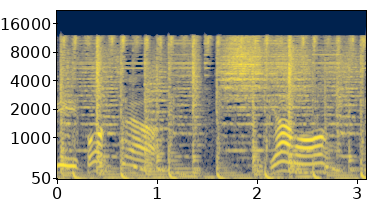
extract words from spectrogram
amici, forza! Andiamo?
